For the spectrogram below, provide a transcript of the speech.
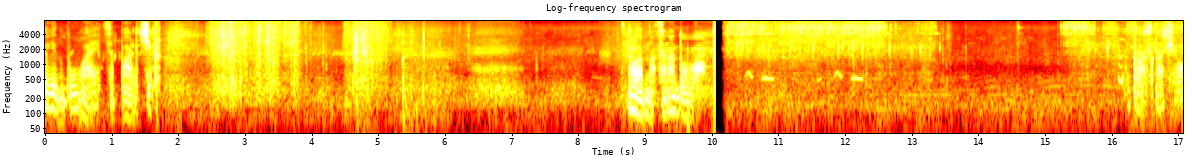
відбувається пальчик. Ладно, це надовго. Проскочу.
